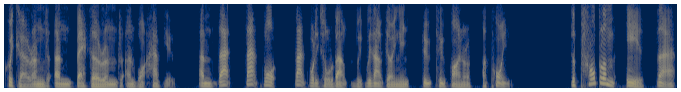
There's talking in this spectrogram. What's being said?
quicker and and better and and what have you. And that that's what that's what it's all about. Without going into too finer a, a point, the problem is that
